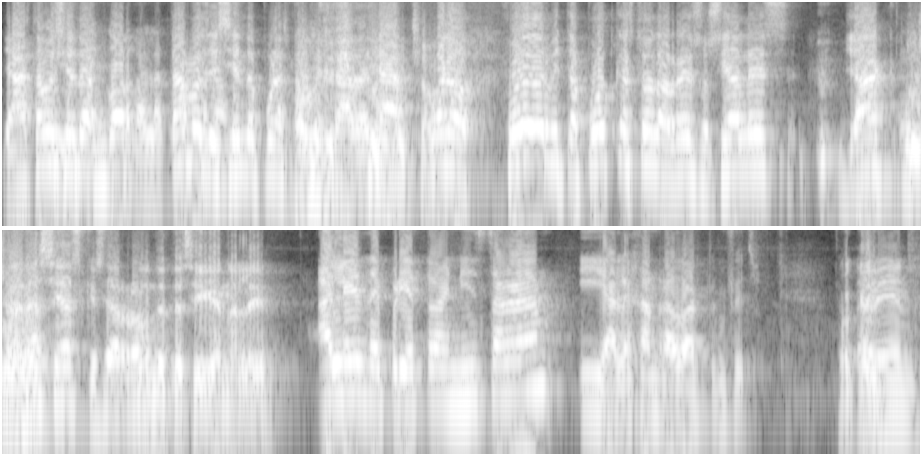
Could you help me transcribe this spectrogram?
Ya, estamos Sí, diciendo. te engorda la Estamos diciendo puras Estamos pendejadas. ya. Bueno, fuera de órbita podcast, todas las redes sociales. Jack, ¿Tus muchas gracias. Que sea rock. ¿Dónde te siguen, Ale? Ale de Prieto en Instagram y Alejandra Duarte en Facebook. Ok. Bien.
